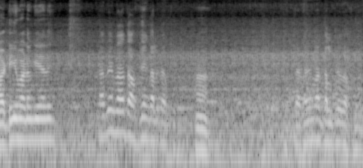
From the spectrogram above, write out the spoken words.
ਆਰਟੀਓ ਮੈਡਮ ਕੀ ਕਹਿੰਦੇ ਕਹਿੰਦੇ ਮੈਂ ਦੱਸ ਦਿਆਂ ਗੱਲ ਕਰਕੇ। ਹਾਂ। ਤਾਂ ਕਹਿੰਦੇ ਮੈਂ ਗੱਲ ਕੇ ਦੱਸ ਦਿਆਂ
